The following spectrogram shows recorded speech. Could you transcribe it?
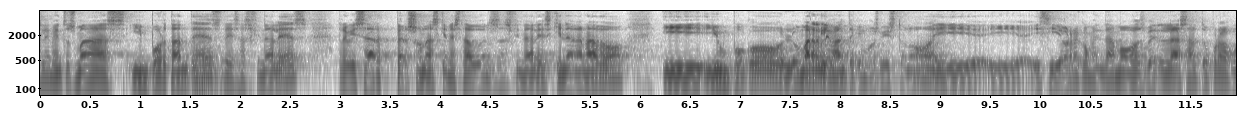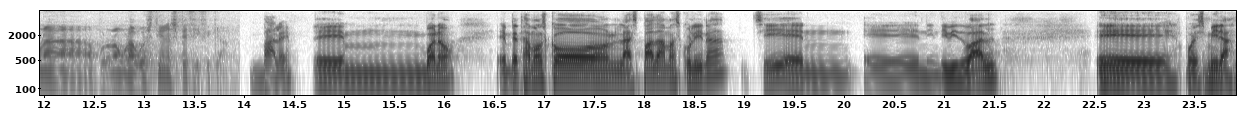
elementos más importantes de esas finales, revisar personas que han estado en esas finales, quién ha ganado y, un poco lo más relevante que hemos visto, ¿no? Y, si os recomendamos ver el asalto por alguna, por alguna cuestión específica. Vale. Em, bueno. Empezamos con la espada masculina, ¿sí? En, individual. Eh, pues mira,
